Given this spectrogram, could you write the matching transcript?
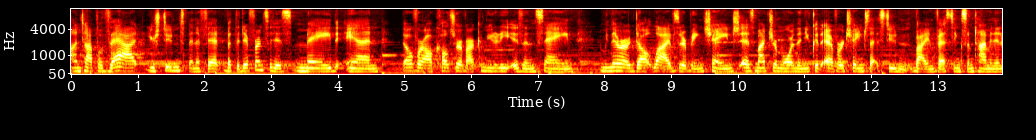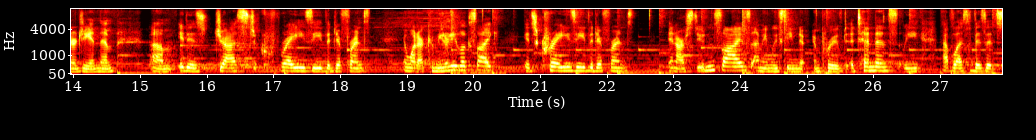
On top of that, your students benefit, but the difference it has made in the overall culture of our community is insane. I mean, there are adult lives that are being changed as much or more than you could ever change that student by investing some time and energy in them. Um, it is just crazy the difference in what our community looks like. It's crazy the difference in our students' lives. I mean, we've seen improved attendance. We have less visits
